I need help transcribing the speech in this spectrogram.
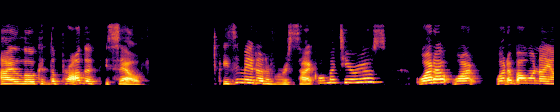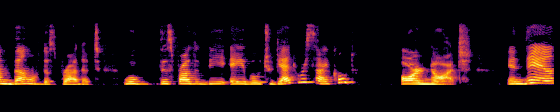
I look at the product itself. Is it made out of recycled materials? What, what, what about when I am done with this product? Will this product be able to get recycled or not? And then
